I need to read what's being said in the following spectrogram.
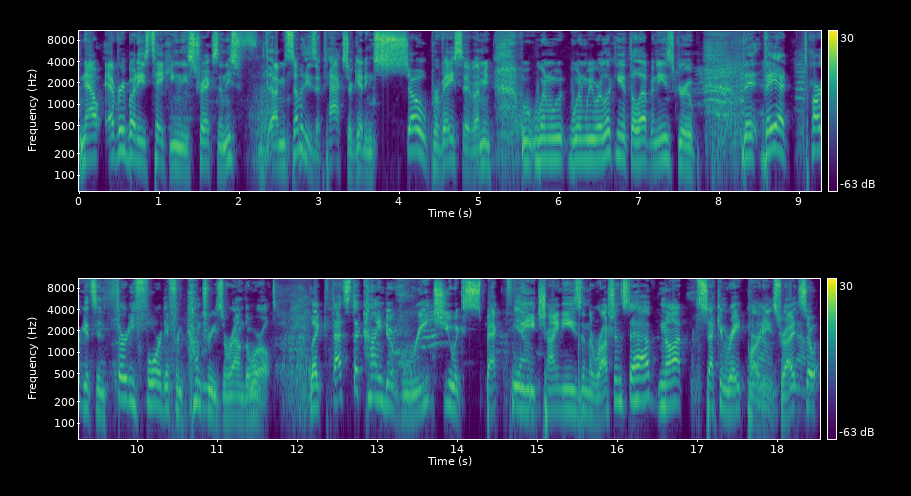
now everybody's taking these tricks, and these, I mean, some of these attacks are getting so pervasive. I mean, when we, when we were looking at the Lebanese group, they they had targets in 34 different countries around the world. Like that's the kind of reach you expect Yeah. the Chinese and the Russians to have, not second-rate parties, right? yeah. So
